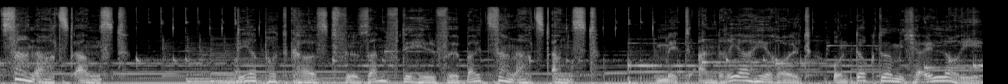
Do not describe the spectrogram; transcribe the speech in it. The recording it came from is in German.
Zahnarztangst. Der Podcast für sanfte Hilfe bei Zahnarztangst. Mit Andrea Herold und Dr. Michael Loi.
